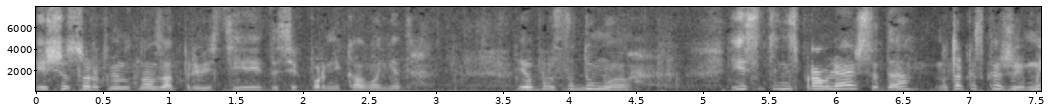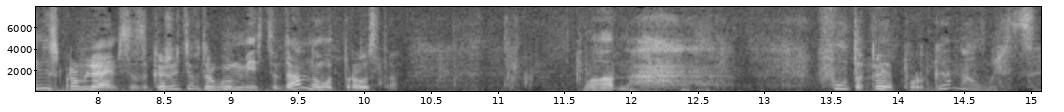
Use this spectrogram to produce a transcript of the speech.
еще 40 минут назад привезти, и до сих пор никого нет. Я просто думаю, если ты не справляешься, да, ну так и скажи, мы не справляемся, закажите в другом месте, да, ну вот просто. Ладно. Фу, такая пурга на улице.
